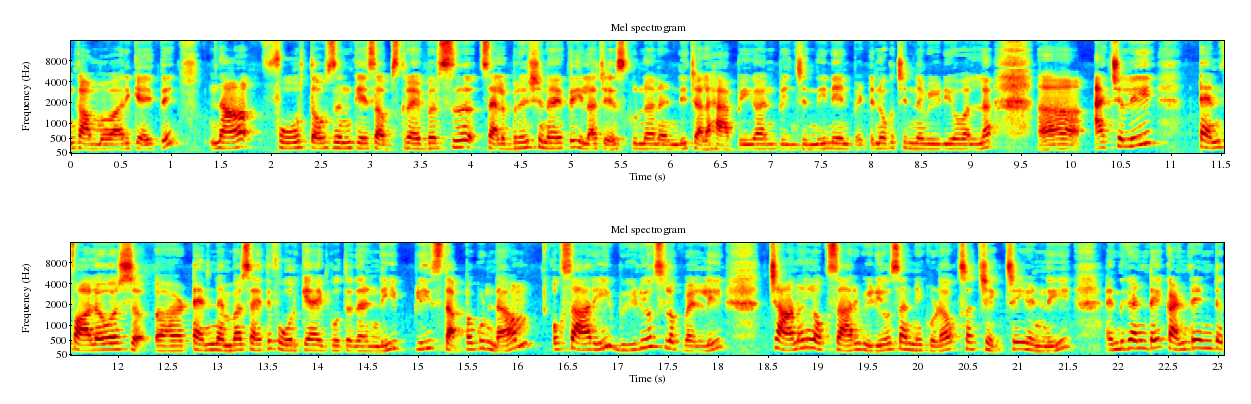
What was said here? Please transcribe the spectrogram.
ఇంకా అమ్మవారికి అయితే నా four thousand K subscribers celebration అయితే ఇలా చేసుకున్నానండి. చాలా హ్యాపీగా అనిపించింది. నేను పెట్టిన ఒక చిన్న వీడియో వల్ల actually ten followers ten numbers అయితే ఫోర్ కే అయిపోతుందండి. ప్లీజ్ తప్పకుండా ఒకసారి వీడియోస్లోకి వెళ్ళి ఛానల్లో ఒకసారి వీడియోస్ అన్నీ కూడా ఒకసారి చెక్ చేయండి. ఎందుకంటే కంటెంట్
